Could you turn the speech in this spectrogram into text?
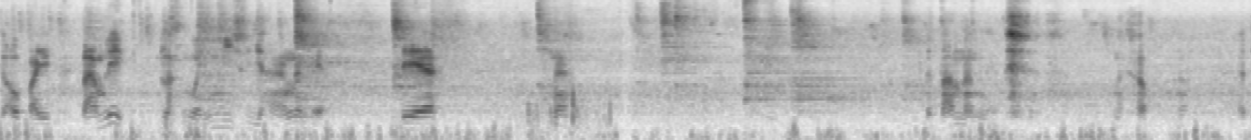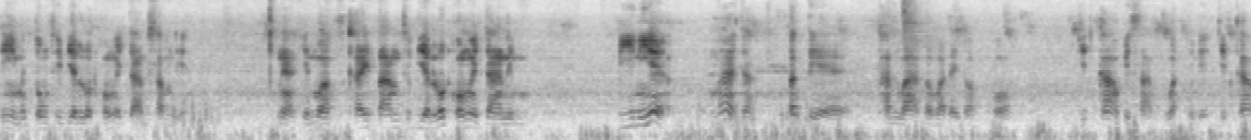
ก็เอาไป ตามเลขหลักหน่วยมีสี่หางนั่นแหละแต่นะก็ตามนั้นแหละนะครับอันนี้มันตรงทะเบียนรถของอาจารย์ซ้ำเนี่ยนะเห็นว่าใครตามทะเบียนรถของอาจารย์เนี่ยปีนี้น่าจะตั้งแต่ธันวาก็ว่าได้ดอกออกเจ็ดเก้าไปสามวันตัวเนี้ยเจ็ดเก้า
